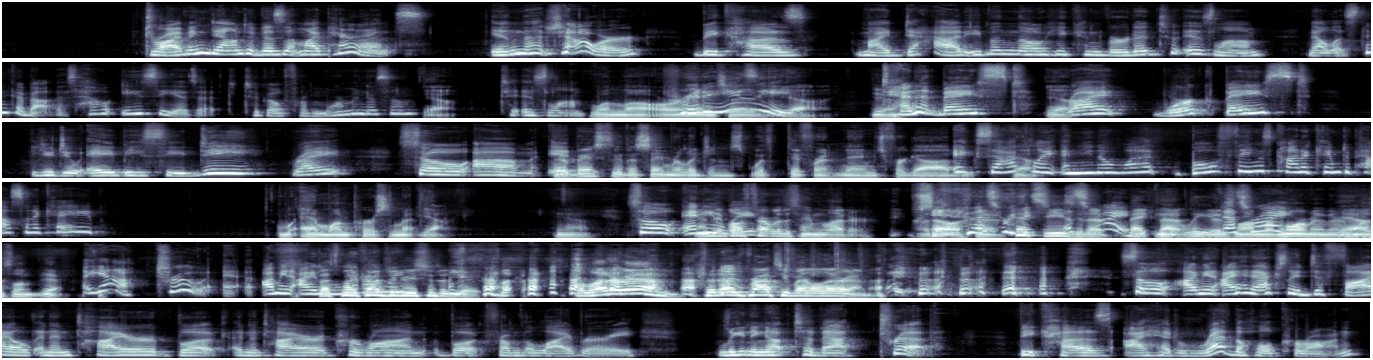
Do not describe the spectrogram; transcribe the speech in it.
driving down to visit my parents in that shower because my dad, even though he converted to Islam, now let's think about this. How easy is it to go from Mormonism Yeah. to Islam? One law or Pretty easy. Yeah. Yeah. tenant based, Yeah. right? Work based. You do A, B, C, D, right? So um They're it, basically the same religions with different names for God. Yeah. exactly. And you know what? Both things kind of came to pass in a cave. And one person, yeah. Yeah. So And they both start with the same letter. So That's right. it's easy That's to right. make that leap. That's Islam or right. Mormon or Yeah. Muslim. Yeah. yeah, true. I mean, I That's my literally contribution today. The letter M. Today's brought to you by the letter M. so I mean, I had actually defiled an entire book, an entire Quran book from the library leading up to that trip because I had read the whole Quran.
